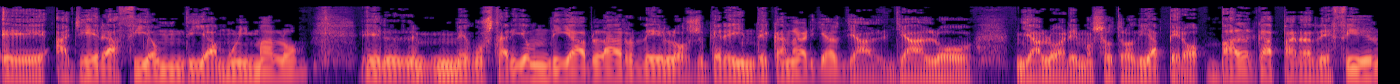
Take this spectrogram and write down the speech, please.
Eh, ayer hacía un día muy malo. me gustaría un día hablar de los Grain de Canarias, ya, ya, lo, ya lo haremos otro día, pero valga para decir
